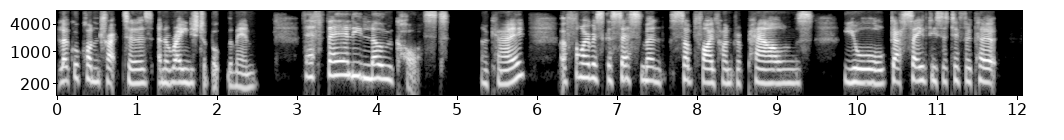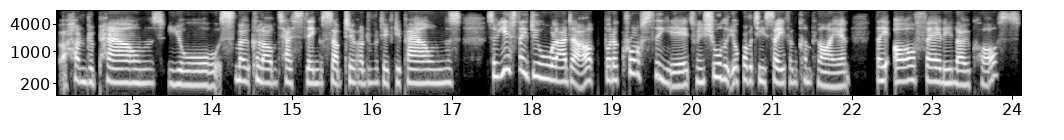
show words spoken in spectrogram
local contractors and arrange to book them in they're fairly low cost. Okay. A fire risk assessment, sub £500, your gas safety certificate, £100, your smoke alarm testing, sub £250. So, yes, they do all add up, but across the year, to ensure that your property is safe and compliant, they are fairly low cost.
